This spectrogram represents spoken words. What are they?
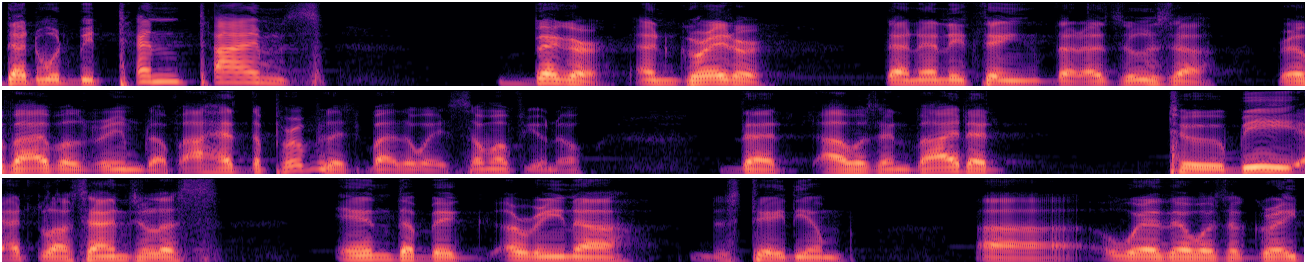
that would be ten times bigger and greater than anything that Azusa revival dreamed of. I had the privilege, by the way, some of you know, that I was invited to be at Los Angeles in the big arena the stadium uh, where there was a great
